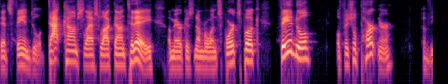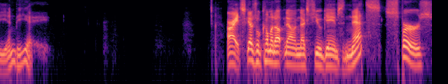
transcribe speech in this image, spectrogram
That's fanduel.com slash locked on today. America's number one sports book. FanDuel, official partner of the NBA. All right, schedule coming up now in the next few games. Nets, Spurs,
